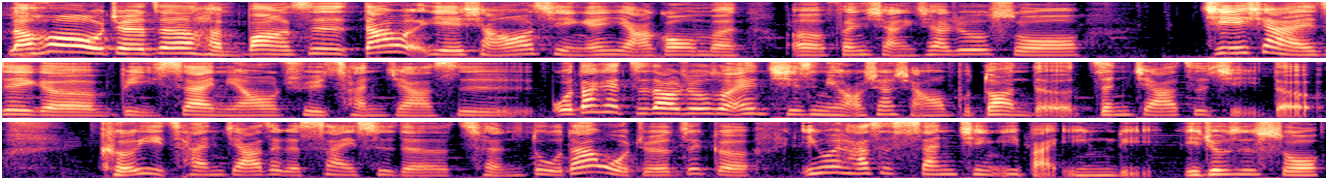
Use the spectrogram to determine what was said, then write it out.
然后我觉得真的很棒，是待会也想要请恩雅跟我们呃分享一下，就是说。接下来这个比赛你要去参加是，我大概知道，就是说，哎、其实你好像想要不断的增加自己的可以参加这个赛事的程度。但是我觉得这个，因为它是三千一百英里，也就是说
